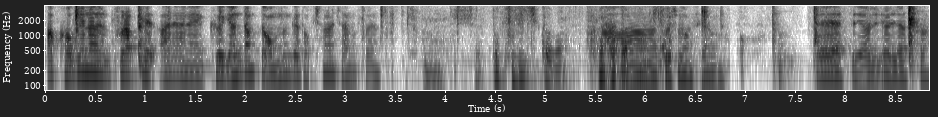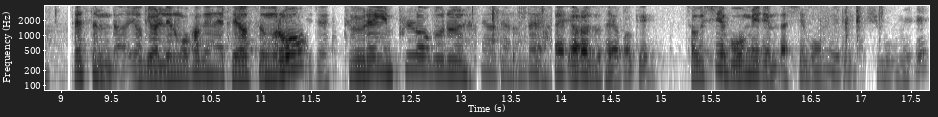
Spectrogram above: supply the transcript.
아 거기는 bracket 아니 아니 그 연장대 없는 게 더 편하지 않을까요? 잠깐만 또 부딪힐까봐. 아 조심하세요. 됐어. 열, 열렸어. 됐습니다. 여기 열리는 거 확인이 되었으므로 이제 drain 플러그를 해야 되는데. 네 열어주세요 거기. 저기 15mm입니다. 15mm 15mm?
